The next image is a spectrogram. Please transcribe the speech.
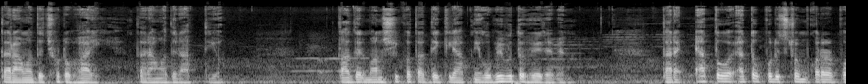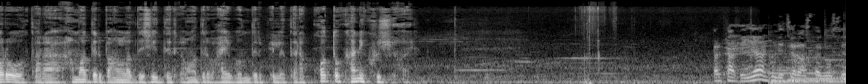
তারা আমাদের ছোট ভাই, তারা আমাদের আত্মীয়। তাদের মানসিকতা দেখলে আপনি অভিভূত হয়ে যাবেন। তারা এত এত পরিশ্রম করার পরও তারা আমাদের বাংলাদেশিদের আমাদের ভাই বোনদের পেলে তারা কতখানি খুশি হয়। নিচে রাস্তা করছে।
